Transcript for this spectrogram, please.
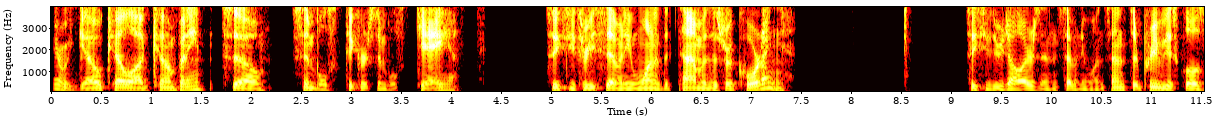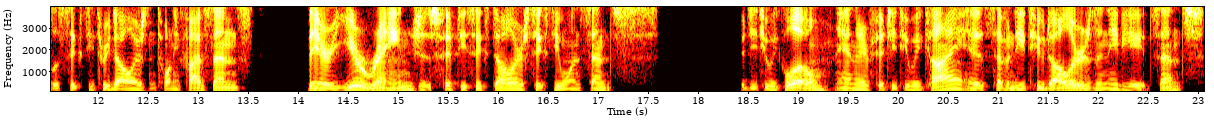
Here we go, Kellogg Company. So, symbols, ticker symbols K. 6371 at the time of this recording. $63.71. Their previous close was $63.25. Their year range is $56.61, 52 week low, and their 52 week high is $72.88.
